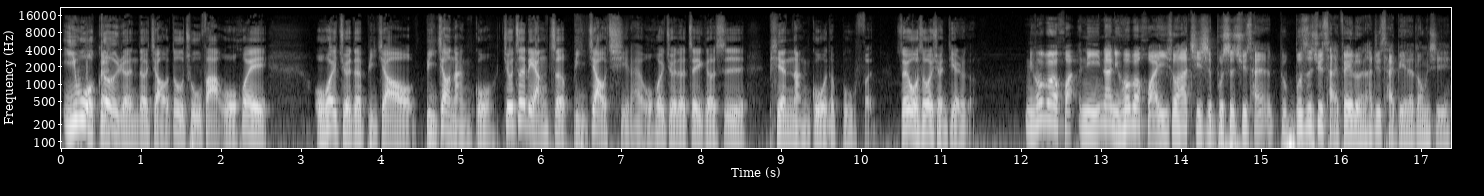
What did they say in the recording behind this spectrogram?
以我个人的角度出发，我会我会觉得比较比较难过。就这两者比较起来，我会觉得这个是偏难过的部分，所以我是会选第二个。你会不会怀你？那你会不会怀疑说他其实不是去踩不不是去踩飞轮，他去踩别的东西？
